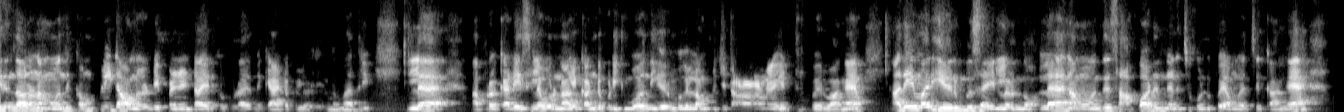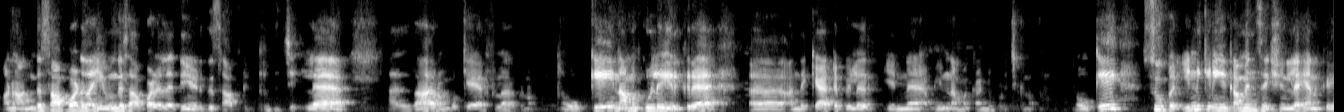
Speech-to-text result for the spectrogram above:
இருந்தாலும் நம்ம வந்து கம்ப்ளீட்டா அவங்களோட டிபெண்டா இருக்கக்கூடாது. இந்த கேட்டபில்லர் இந்த மாதிரி. இல்ல அப்புறம் கடைசியில ஒரு நாள் கண்டுபிடிக்கும் போது இந்த எறும்புகள்லாம் பிடிச்சிட்டு எடுத்துட்டு போயிருவாங்க. அதே மாதிரி எறும்பு சைட்ல இருந்தோம். இல்ல நம்ம வந்து சாப்பாடுன்னு நினைச்சு கொண்டு போய் அவங்க வச்சிருக்காங்க. ஆனா அந்த சாப்பாடு தான் இவங்க சாப்பாடு எல்லாத்தையும் எடுத்து சாப்பிட்டுட்டு இருந்துச்சு. இல்ல அதுதான் ரொம்ப கேர்ஃபுல்லா இருக்கணும். ஓகே நமக்குள்ள இருக்கிற அந்த கேட்டபில்லர் என்ன அப்படின்னு நம்ம கண்டுபிடிச்சுக்கணும். ஓகே சூப்பர் இன்னைக்கு நீங்க கமெண்ட் செக்ஷன்ல எனக்கு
